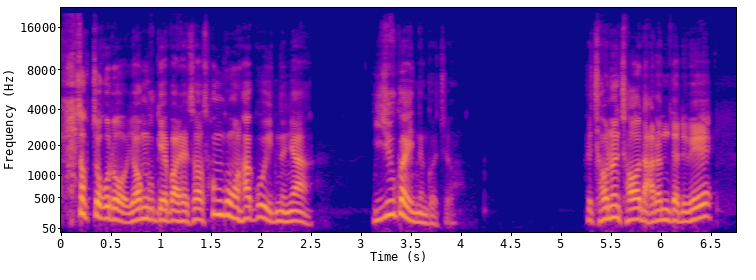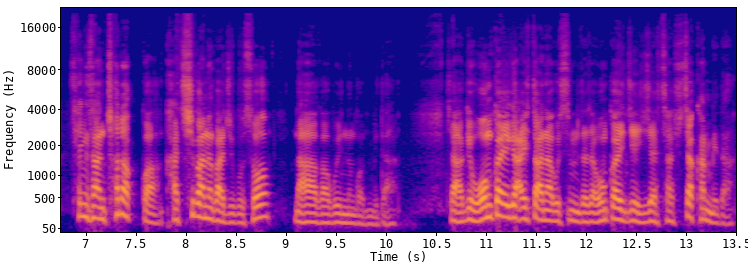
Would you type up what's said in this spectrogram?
계속적으로 연구 개발해서 성공을 하고 있느냐 이유가 있는 거죠. 저는 저 나름대로의 생산 철학과 가치관을 가지고서 나아가고 있는 겁니다. 자, 이게 원가 얘기 아직도 안 하고 있습니다. 자, 원가 이제 이제 시작합니다.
